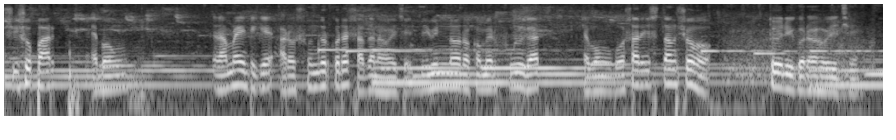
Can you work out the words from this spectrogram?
শিশু পার্ক এবং রামরাইটিকে আরও সুন্দর করে সাজানো হয়েছে। বিভিন্ন রকমের ফুল গাছ এবং বসার স্থান সহ তৈরি করা হয়েছে।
